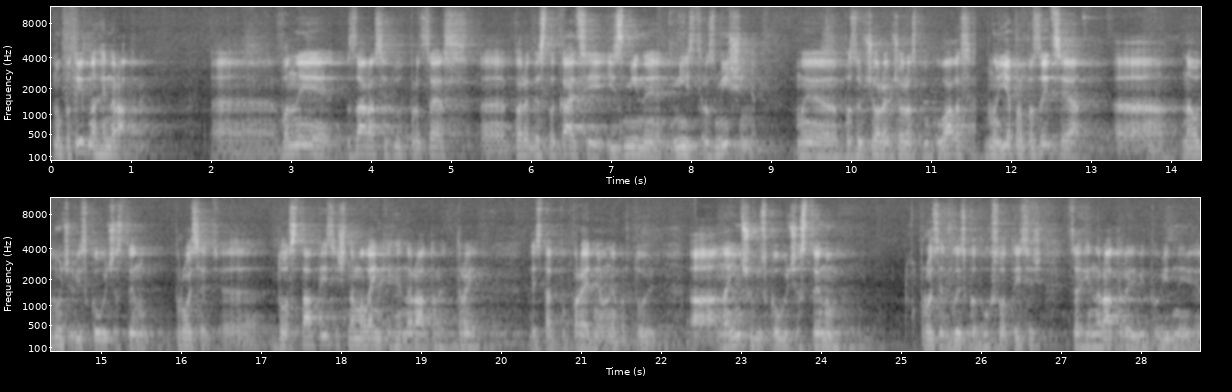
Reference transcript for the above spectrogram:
ну, потрібно генератори. Е, Вони зараз йдуть процес е, передислокації і зміни місць розміщення. Ми позавчора і вчора спілкувалися. Ну, є пропозиція е, на одну військову частину просять до 100 тисяч на маленькі генератори, три десь так попередньо вони вартують. А на іншу військову частину просять близько 200 тисяч. Це генератори і відповідний е,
